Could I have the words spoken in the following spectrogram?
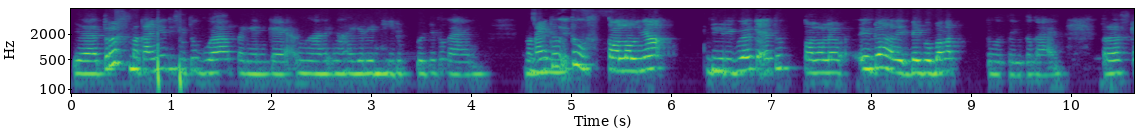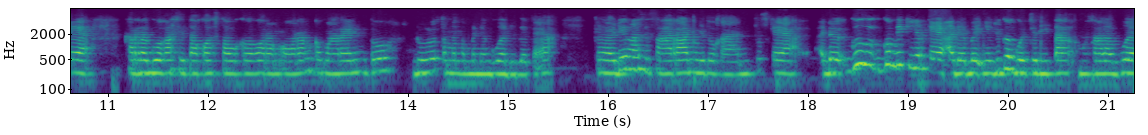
Ya terus makanya di situ gue pengen kayak ng- ngakhirin hidup gue gitu kan. Makanya itu itu tololnya diri gue kayak itu tolol eh, udah bego banget tuh gitu kan. Terus kayak karena gue kasih tahu kasih tahu ke orang-orang kemarin tuh dulu teman-teman yang gue juga kayak kayak dia ngasih saran gitu kan. Terus kayak ada gue gue mikir kayak ada baiknya juga gue cerita masalah gue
